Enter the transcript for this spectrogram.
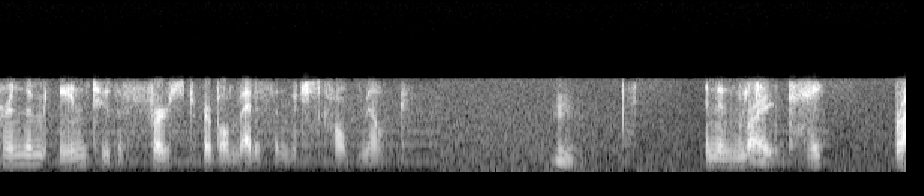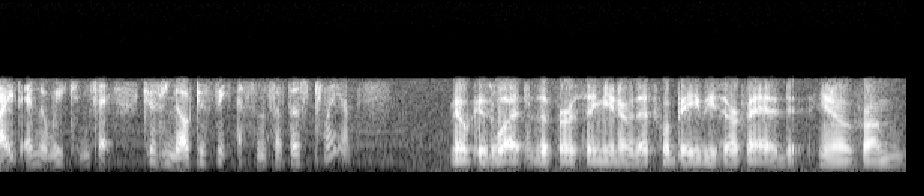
turn them into the first herbal medicine, which is called milk. Hmm. And then we Right. can take right, and then we can take because milk is the essence of those plants. Milk is what the first thing you know. That's what babies are fed. You know, from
